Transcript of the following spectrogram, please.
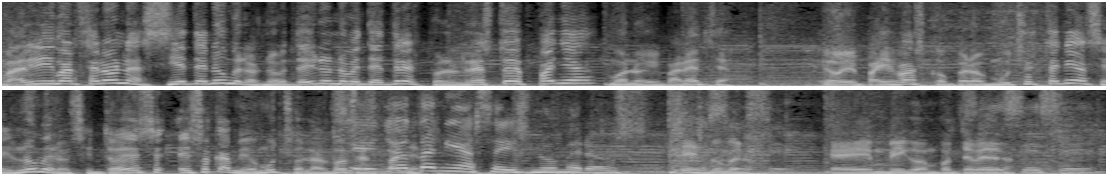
Madrid y Barcelona, siete números, 91 y 93. Pero el resto de España, bueno, y Valencia, y el País Vasco, pero muchos tenían seis números. Entonces, eso cambió mucho, las dos Sí, yo Españas. tenía seis números. Seis Sí, números. sí, eh, en Vigo, en Pontevedra. Sí, sí, sí.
